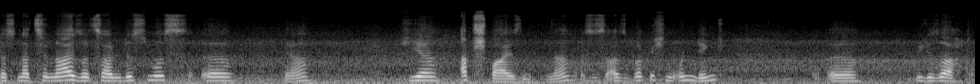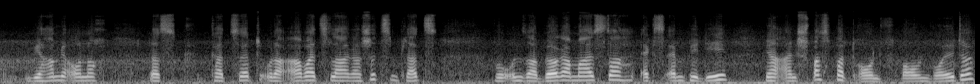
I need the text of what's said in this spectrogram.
des Nationalsozialismus äh, ja, hier abspeisen. Ne? Es ist also wirklich ein Unding. Äh, wie gesagt, wir haben ja auch noch das KZ oder Arbeitslager Schützenplatz, wo unser Bürgermeister, ex-MPD, ja ein Spaßbad bauen wollte.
